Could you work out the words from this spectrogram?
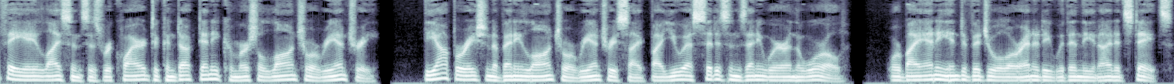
FAA license is required to conduct any commercial launch or reentry, the operation of any launch or reentry site by U.S. citizens anywhere in the world, or by any individual or entity within the United States.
